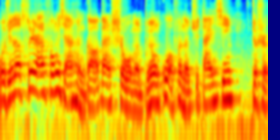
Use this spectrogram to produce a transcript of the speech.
我觉得虽然风险很高，但是我们不用过分的去担心，就是。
